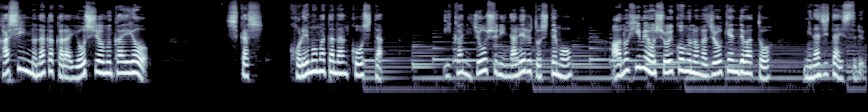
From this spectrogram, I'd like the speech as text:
家臣の中から養子を迎えよう。しかし、これもまた難航した。いかに城主になれるとしても、あの姫を背負い込むのが条件ではと、皆辞退する。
